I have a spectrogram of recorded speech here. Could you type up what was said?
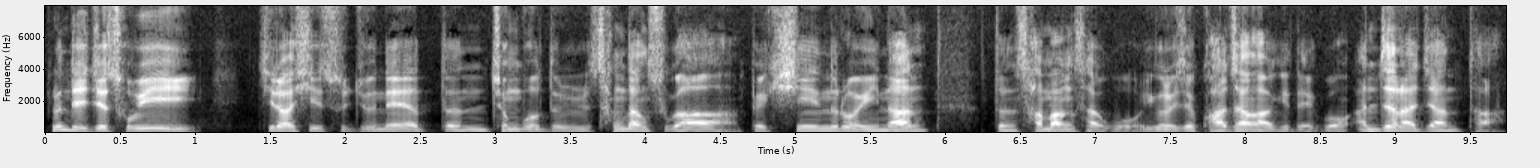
그런데 이제 소위 지라시 수준의 어떤 정보들 상당수가 백신으로 인한 어떤 사망 사고 이걸 이제 과장하게 되고 안전하지 않다.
